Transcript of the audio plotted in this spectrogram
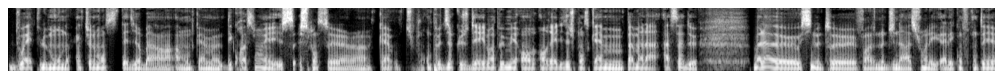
doit être le monde actuellement, c'est-à-dire bah, un monde quand même décroissant. Et je pense euh, quand même, on peut dire que je dérive un peu, mais en, réalité, je pense quand même pas mal à, ça. De, bah là euh, aussi notre, euh, enfin notre génération, elle est, elle est confrontée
